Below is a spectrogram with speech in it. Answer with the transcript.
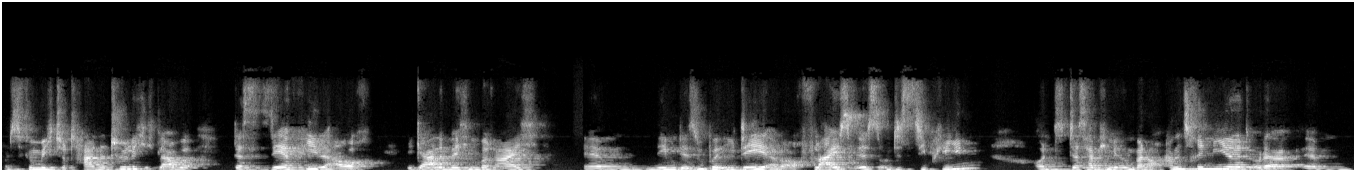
und ist für mich total natürlich. Ich glaube, dass sehr viel auch, egal in welchem Bereich, ähm, neben der super Idee, aber auch Fleiß ist und Disziplin. Und das habe ich mir irgendwann auch antrainiert oder ähm,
